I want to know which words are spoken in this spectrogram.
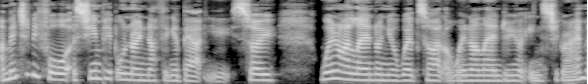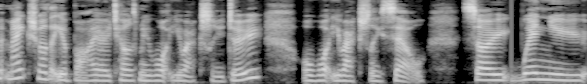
I mentioned before, assume people know nothing about you. So when I land on your website or when I land on your Instagram, make sure that your bio tells me what you actually do or what you actually sell. So when you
